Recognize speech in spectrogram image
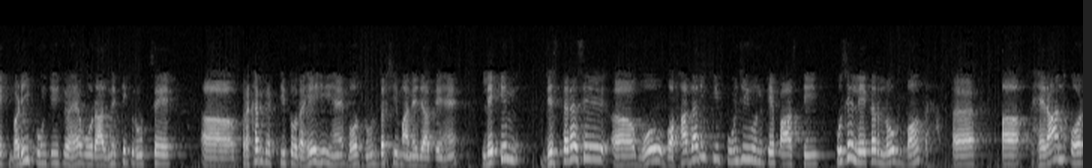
एक बड़ी पूंजी जो है वो राजनीतिक रूप से प्रखर व्यक्ति तो रहे ही हैं, बहुत दूरदर्शी माने जाते हैं। लेकिन जिस तरह से वो वफादारी की पूंजी उनके पास थी, उसे लेकर लोग बहुत हैरान और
